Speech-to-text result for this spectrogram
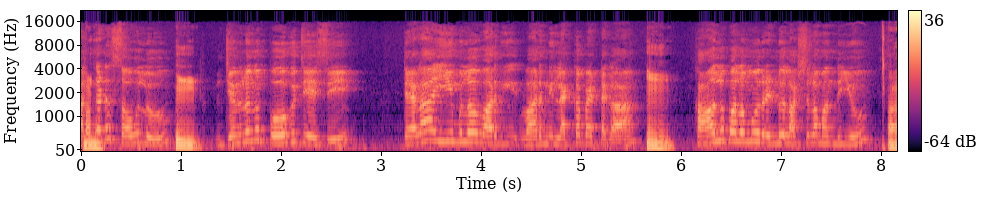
అంతటా సౌలు జనులను పోగు చేసి తెలా ఈములో వారి వారిని లెక్క పెట్టగా కాలు బలము రెండు లక్షల మందియు ఆ,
